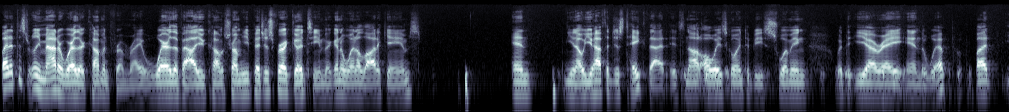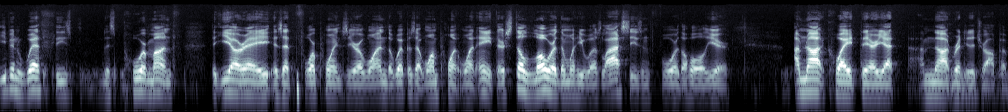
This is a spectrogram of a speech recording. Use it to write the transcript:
but it doesn't really matter where they're coming from, right? Where the value comes from. He pitches for a good team. They're going to win a lot of games. And, you know, you have to just take that. It's not always going to be swimming with the ERA and the whip, but even with these this poor month, the ERA is at 4.01. The whip is at 1.18. They're still lower than what he was last season for the whole year. I'm not quite there yet. I'm not ready to drop him.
